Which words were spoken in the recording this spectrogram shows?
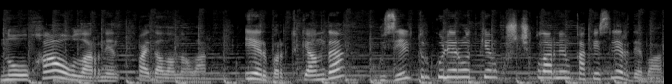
ноу хауларынан пайдаланалар. Эр бир дүканда гүзел түркүлөр өткөн кушчуклардын кафеслер да бар.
